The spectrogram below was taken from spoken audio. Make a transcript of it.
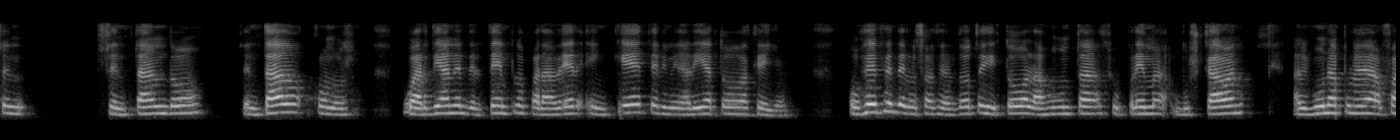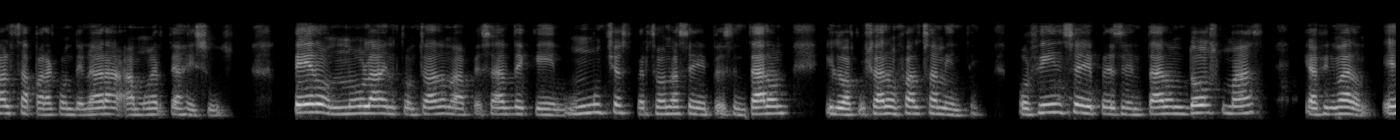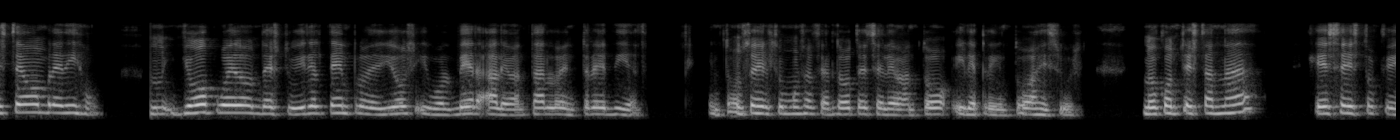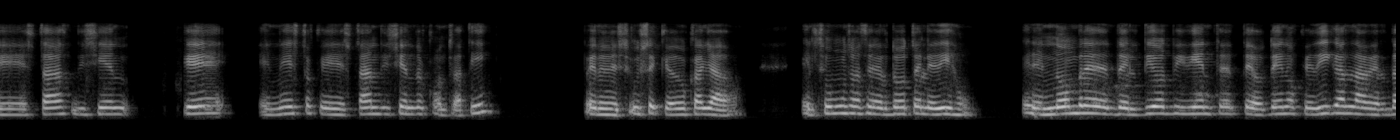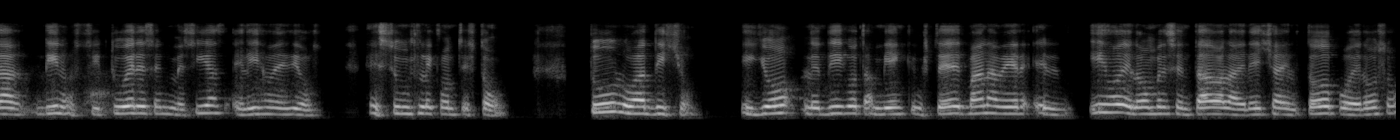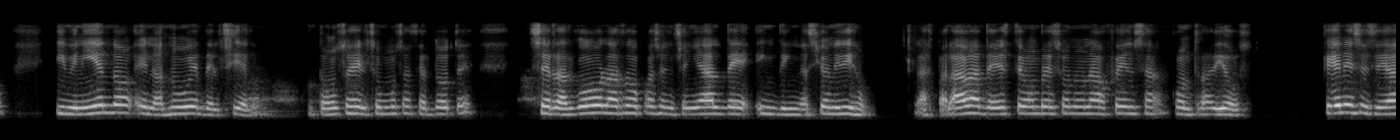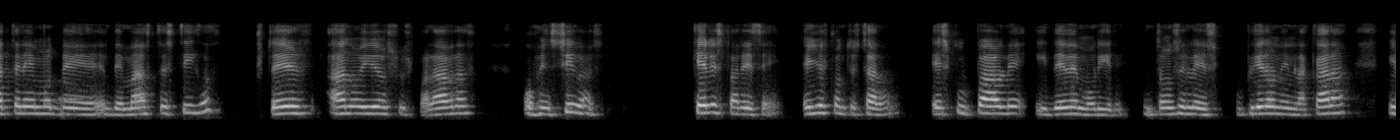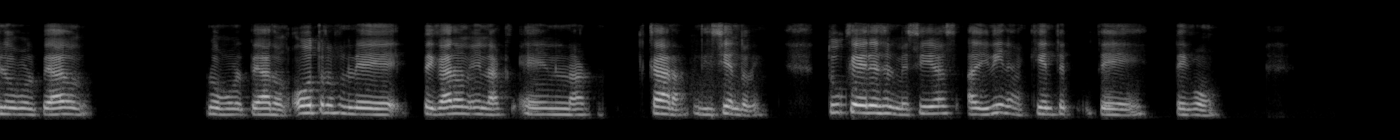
sentando, sentado con los guardianes del templo para ver en qué terminaría todo aquello. Los jefes de los sacerdotes y toda la Junta Suprema buscaban alguna prueba falsa para condenar a, muerte a Jesús, pero no la encontraron a pesar de que muchas personas se presentaron y lo acusaron falsamente. Por fin se presentaron dos más que afirmaron, este hombre dijo, yo puedo destruir el templo de Dios y volver a levantarlo en tres días. Entonces el sumo sacerdote se levantó y le preguntó a Jesús, ¿no contestas nada? ¿Qué es esto que estás diciendo? ¿Qué en esto que están diciendo contra ti? Pero Jesús se quedó callado. El sumo sacerdote le dijo, en el nombre del Dios viviente te ordeno que digas la verdad. Dinos si tú eres el Mesías, el Hijo de Dios. Jesús le contestó, tú lo has dicho, y yo les digo también que ustedes van a ver el Hijo del Hombre sentado a la derecha del Todopoderoso y viniendo en las nubes del cielo. Entonces el sumo sacerdote se rasgó las ropas en señal de indignación y dijo, las palabras de este hombre son una ofensa contra Dios. ¿Qué necesidad tenemos de, de más testigos? Ustedes han oído sus palabras ofensivas. ¿Qué les parece? Ellos contestaron, es culpable y debe morir. Entonces le escupieron en la cara y lo golpearon. Lo golpearon. Otros le pegaron en la, en la cara, diciéndole, tú que eres el Mesías, adivina quién te, te pegó.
